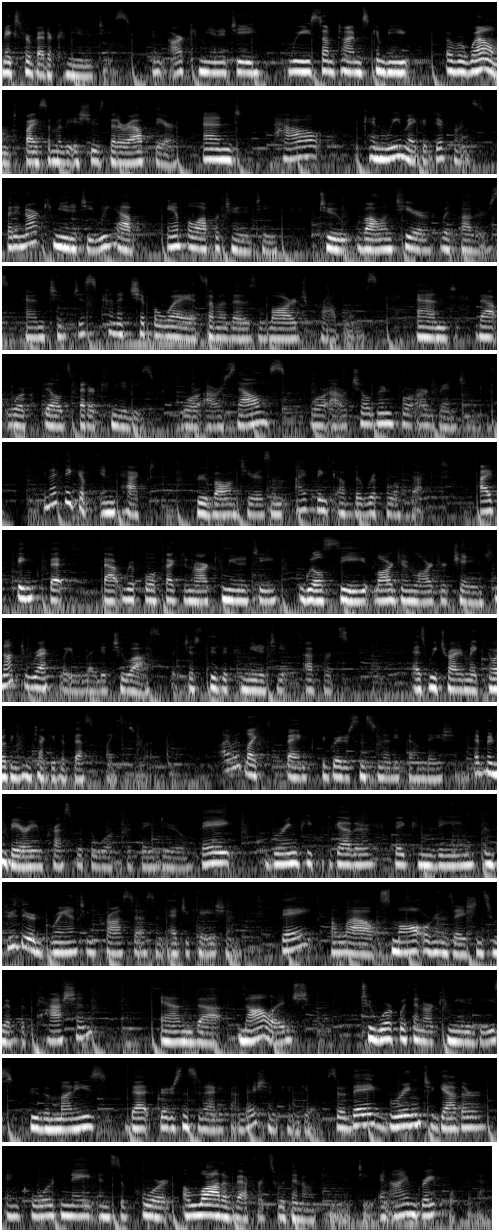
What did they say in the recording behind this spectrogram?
makes for better communities. In our community, we sometimes can be overwhelmed by some of the issues that are out there. And how can we make a difference? But in our community, we have ample opportunity to volunteer with others and to just kind of chip away at some of those large problems. And that work builds better communities for ourselves, for our children, for our grandchildren. When I think of impact through volunteerism, I think of the ripple effect. I think that that ripple effect in our community will see larger and larger change, not directly related to us, but just through the community efforts as we try to make Northern Kentucky the best place to live. I would like to thank the Greater Cincinnati Foundation. I've been very impressed with the work that they do. They bring people together, they convene, and through their granting process and education, they allow small organizations who have the passion and the knowledge to work within our communities through the monies that Greater Cincinnati Foundation can give. So they bring together and coordinate and support a lot of efforts within our community, and I'm grateful for that.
